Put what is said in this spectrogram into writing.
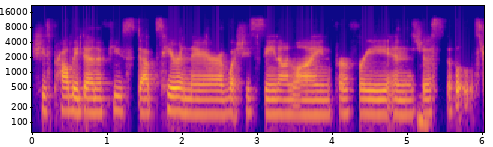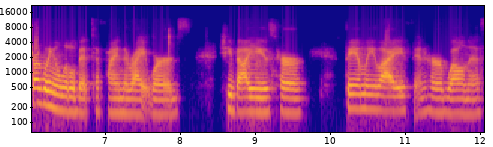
She's probably done a few steps here and there of what she's seen online for free and is mm-hmm. just struggling a little bit to find the right words. She values her family life and her wellness.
